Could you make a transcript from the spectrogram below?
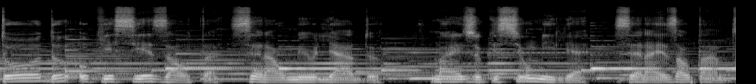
todo o que se exalta será humilhado, mas o que se humilha será exaltado.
